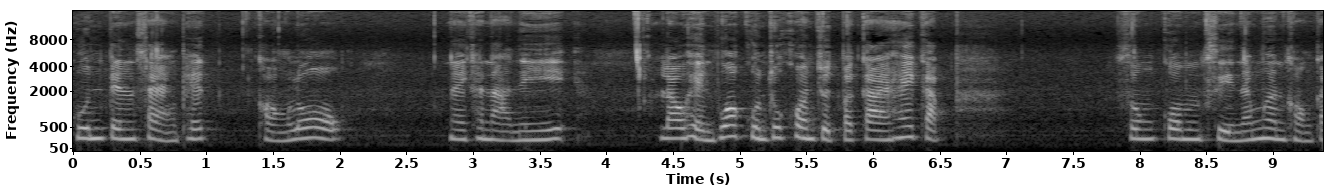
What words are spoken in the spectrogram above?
คุณเป็นแสงเพชรของโลก ในขณะนี้ เราเห็นพวกคุณทุกคนจุดประกายให้กับ ทรงกลมสีน้ำเงินของไก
